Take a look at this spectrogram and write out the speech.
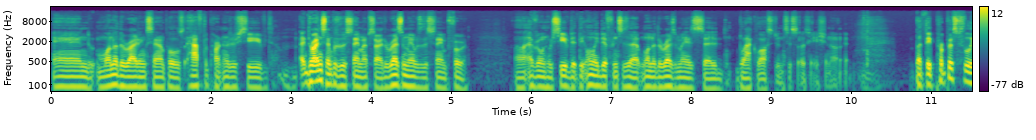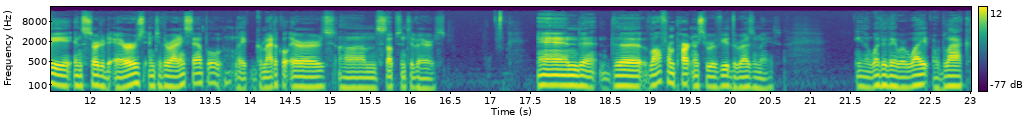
And one of the writing samples, half the partners received. uh, The writing samples were the same. I'm sorry, the resume was the same for uh, everyone who received it. The only difference is that one of the resumes said Black Law Students Association on it. But they purposefully inserted errors into the writing sample, like grammatical errors, um, substantive errors. And the law firm partners who reviewed the resumes, you know, whether they were white or black,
